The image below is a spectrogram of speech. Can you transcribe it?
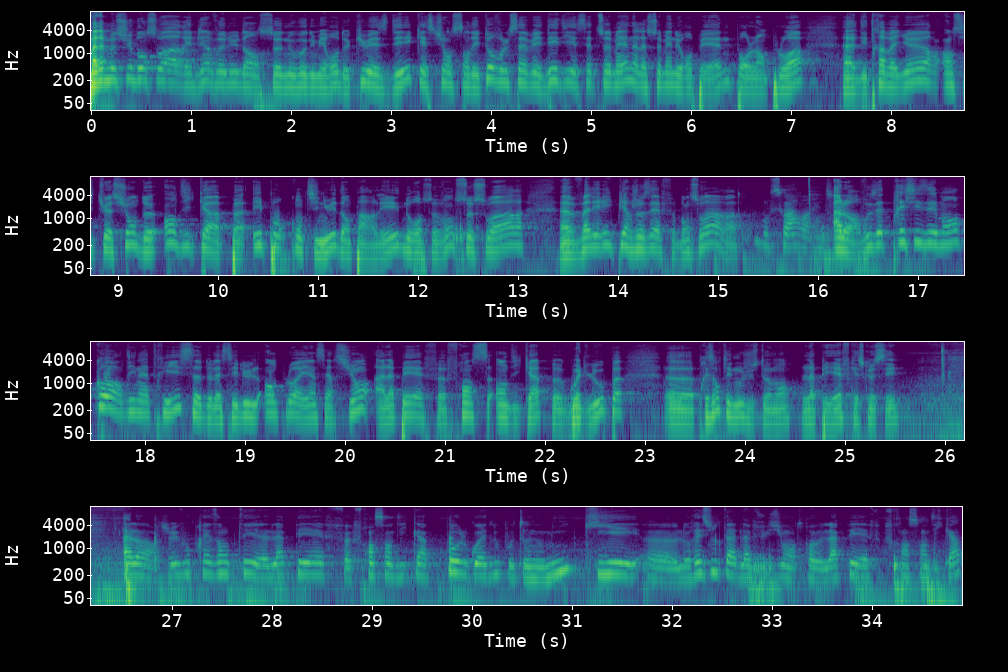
Madame, Monsieur, bonsoir et bienvenue dans ce nouveau numéro de QSD. Question sans détour, vous le savez, dédié cette semaine à la Semaine européenne pour l'emploi euh, des travailleurs en situation de handicap. Et pour continuer d'en parler, nous recevons ce soir euh, Valérie Pierre-Joseph. Bonsoir. Bonsoir, Warren. Alors, vous êtes précisément coordinatrice de la cellule emploi et insertion à l'APF France Handicap Guadeloupe. Euh, Présentez-nous justement l'APF, qu'est-ce que c'est? Alors, je vais vous présenter euh, l'APF France Handicap Pôle Guadeloupe Autonomie, qui est euh, le résultat de la fusion entre l'APF France Handicap.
